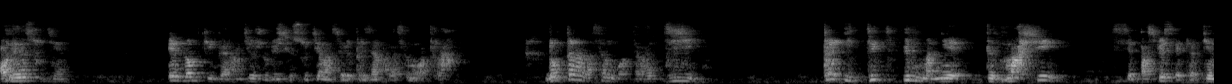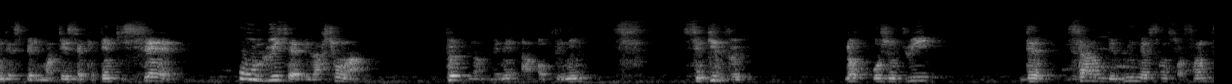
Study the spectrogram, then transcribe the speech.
on a un soutien. Et l'homme qui garantit aujourd'hui ce soutien-là, c'est le président Alassane Ouattara. Donc, quand Alassane Ouattara dit, quand il dit une manière de marcher, c'est parce que c'est quelqu'un d'expérimenté, c'est quelqu'un qui sait où lui, ces relations-là peuvent l'emmener à obtenir ce qu'il veut. Donc, aujourd'hui, des armes de 1960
